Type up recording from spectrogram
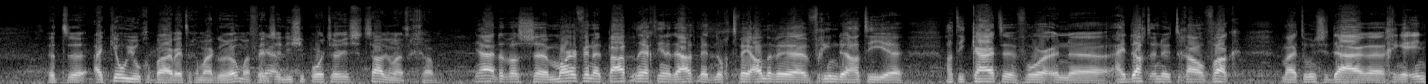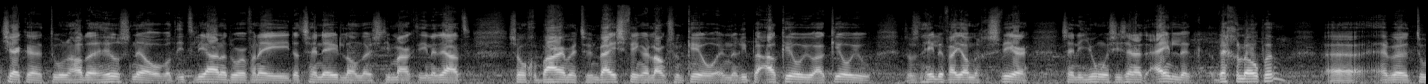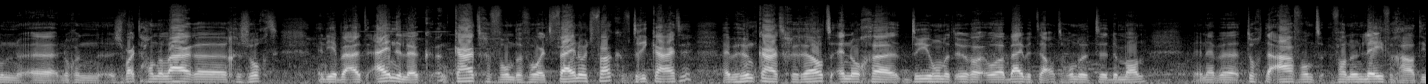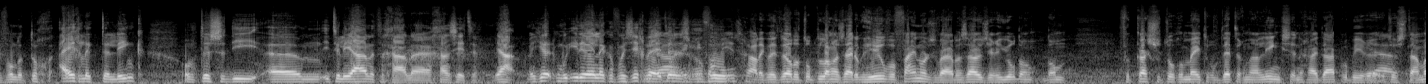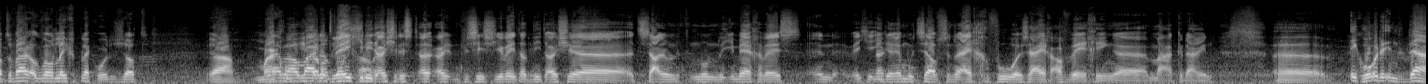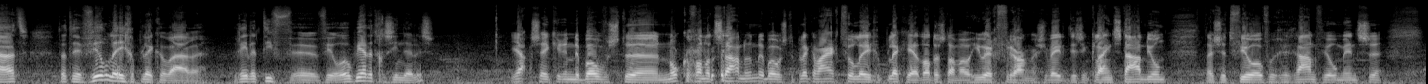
het uh, I kill you gebaar werd er gemaakt door Roma-fans. Ja. En die supporter is het stadion uitgegaan. Ja, dat was uh, Marvin uit Papendrecht inderdaad. Met nog twee andere uh, vrienden had hij, had hij kaarten voor een, hij dacht een neutraal vak. Maar toen ze daar gingen inchecken, toen hadden heel snel wat Italianen door van hé, hey, dat zijn Nederlanders. Die maakten inderdaad zo'n gebaar met hun wijsvinger langs hun keel en riepen I'll kill you, I'll kill you. Het was een hele vijandige sfeer. Zijn die jongens die zijn uiteindelijk weggelopen. Uh, hebben toen uh, nog een zwart handelaar uh, gezocht. En die hebben uiteindelijk een kaart gevonden voor het Feyenoordvak, of drie kaarten. Hebben hun kaart geruild en nog 300 euro bijbetaald, 100 de man. En hebben toch de avond van hun leven gehad. Die vonden toch eigenlijk de link om tussen die um, Italianen te gaan, gaan zitten. Ja, weet je, dat moet iedereen lekker voor zich weten. Ja, dat is ik, een ik gevoel. Ik weet wel dat op de lange zijde ook heel veel Feyenoorders waren. Dan zou je zeggen, joh, dan... dan verkast je toch een meter of 30 naar links en dan ga je daar proberen ja. tussen staan. Want er waren ook wel lege plekken hoor. Dus je had, ja, maar, ja, goed, maar, maar dat weet je niet als je de, uh, uh, precies, je weet dat niet als je uh, het stadion nog niet bent geweest. En weet je, nee. iedereen moet zelf zijn eigen gevoel en zijn eigen afweging uh, maken daarin. Ik hoorde inderdaad dat er veel lege plekken waren. Relatief veel. Hoe heb jij dat gezien, Dennis? Ja, zeker in de bovenste nokken van het stadion, de bovenste plekken waren echt veel lege plekken. Ja, dat is dan wel heel erg wrang. Als je weet, het is een klein stadion, daar is het veel over gegaan. Veel mensen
